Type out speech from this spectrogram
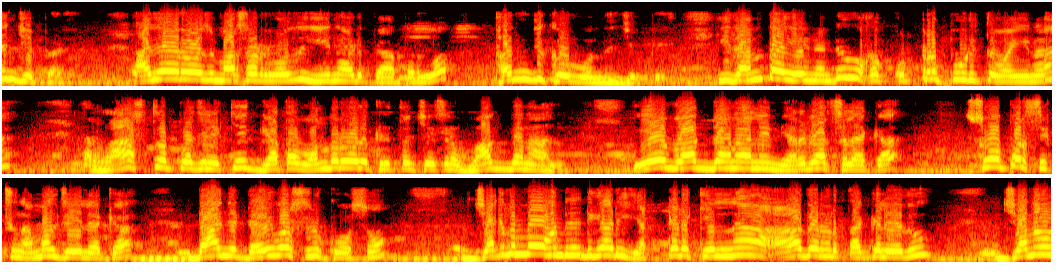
అని చెప్పాడు. అదే రోజు మరుసటి రోజు ఈనాడు పేపర్లో పంది కొవ్వు ఉందని చెప్పి. ఇదంతా ఏంటంటే ఒక కుట్రపూరితమైన రాష్ట్ర ప్రజలకి గత వంద రోజుల క్రితం చేసిన వాగ్దానాలు. ఏ వాగ్దానాన్ని నెరవేర్చలేక సూపర్ సిక్స్ని అమలు చేయలేక దాని డైవర్షన్ కోసం జగన్మోహన్ రెడ్డి గారు ఎక్కడికి వెళ్ళినా ఆదరణ తగ్గలేదు. జనం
